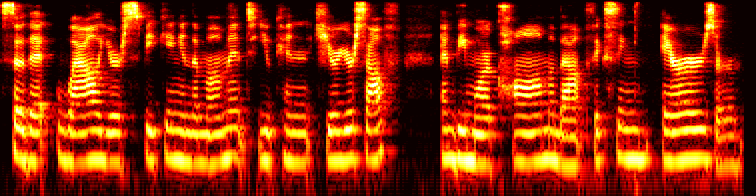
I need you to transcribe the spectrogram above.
so that while you're speaking in the moment, you can hear yourself and be more calm about fixing errors or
